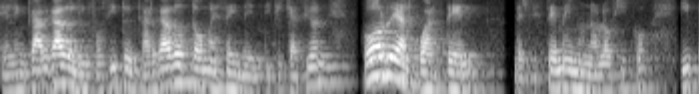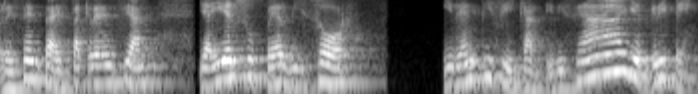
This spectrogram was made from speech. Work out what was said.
El encargado, el linfocito encargado toma esa identificación, corre al cuartel del sistema inmunológico y presenta esta credencial y ahí el supervisor identifica y dice, ay, es gripe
